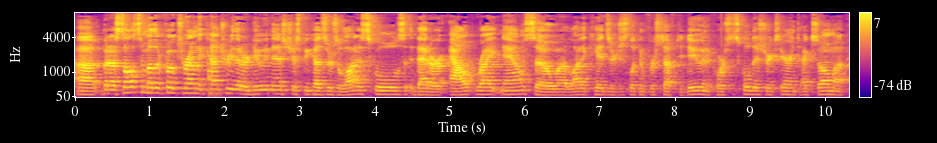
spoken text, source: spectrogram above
Uh, but I saw some other folks around the country that are doing this just because there's a lot of schools that are out right now. So uh, a lot of kids are just looking for stuff to do. And of course, the school districts here in Texoma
